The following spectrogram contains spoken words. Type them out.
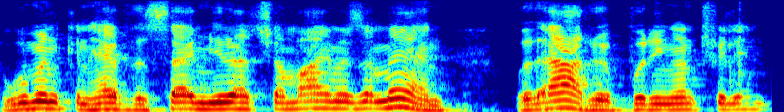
A woman can have the same yirat shamayim as a man without her putting on tefillin.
